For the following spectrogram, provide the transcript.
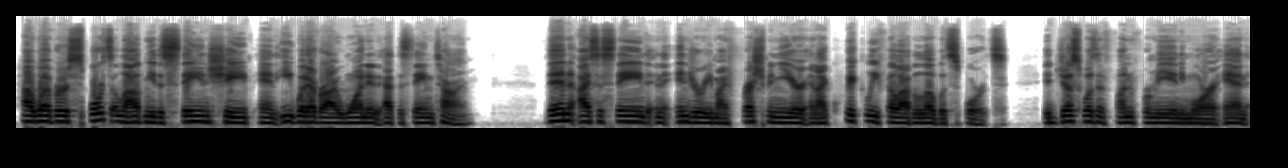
However, sports allowed me to stay in shape and eat whatever I wanted at the same time. Then I sustained an injury my freshman year and I quickly fell out of love with sports. It just wasn't fun for me anymore. And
